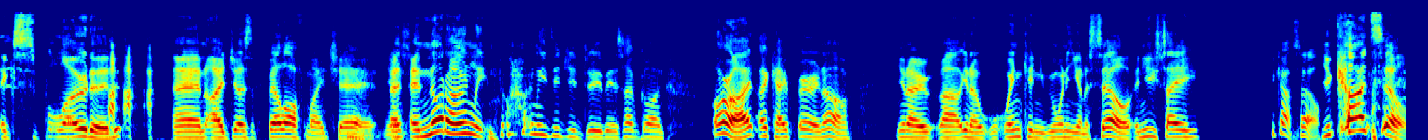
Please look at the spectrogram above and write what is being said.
exploded, and I just fell off my chair. Mm, yes. And, and not only not only did you do this, I've gone, "All right, okay, fair enough." You know, uh, you know, when can you, when are you going to sell? And you say You can't sell. you can't sell.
